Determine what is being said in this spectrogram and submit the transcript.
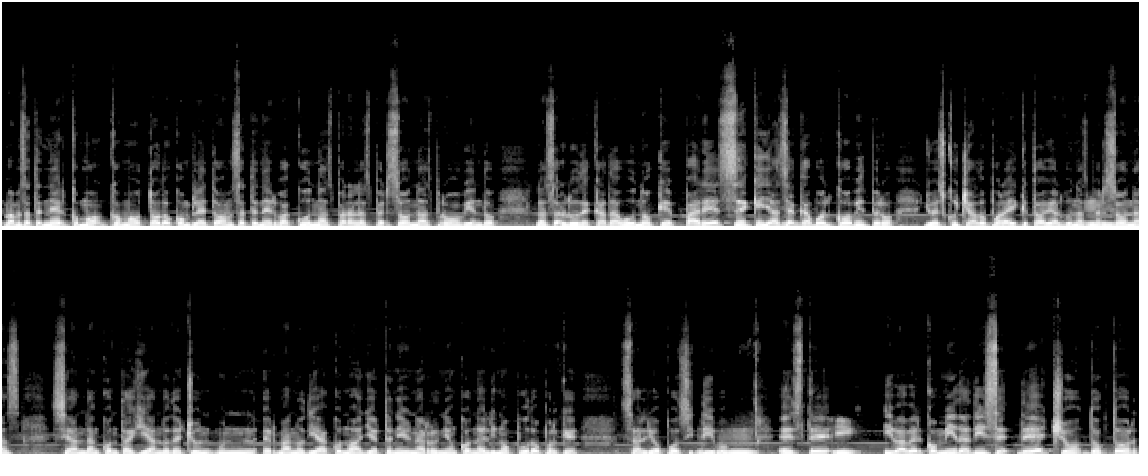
vamos a tener como, como todo completo, vamos a tener vacunas para las personas, promoviendo la salud de cada uno, que parece que ya se acabó el COVID, pero yo he escuchado por ahí que todavía algunas personas personas se andan contagiando. De hecho, un, hermano diácono ayer tenía una reunión con él y no pudo porque salió positivo. Este iba a haber comida, dice. De hecho, doctor,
